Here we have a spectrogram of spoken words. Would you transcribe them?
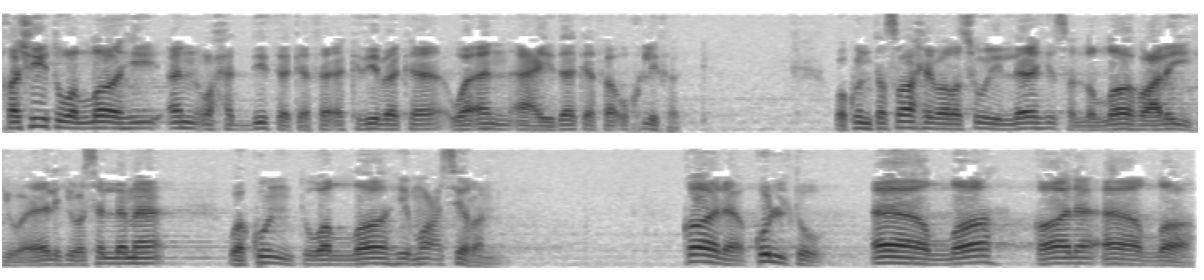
خشيت والله أن أحدثك فأكذبك وأن أعدك فأخلفك. وكنت صاحب رسول الله صلى الله عليه وآله وسلم وكنت والله معسرا. قال قلت آه الله قال آه الله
